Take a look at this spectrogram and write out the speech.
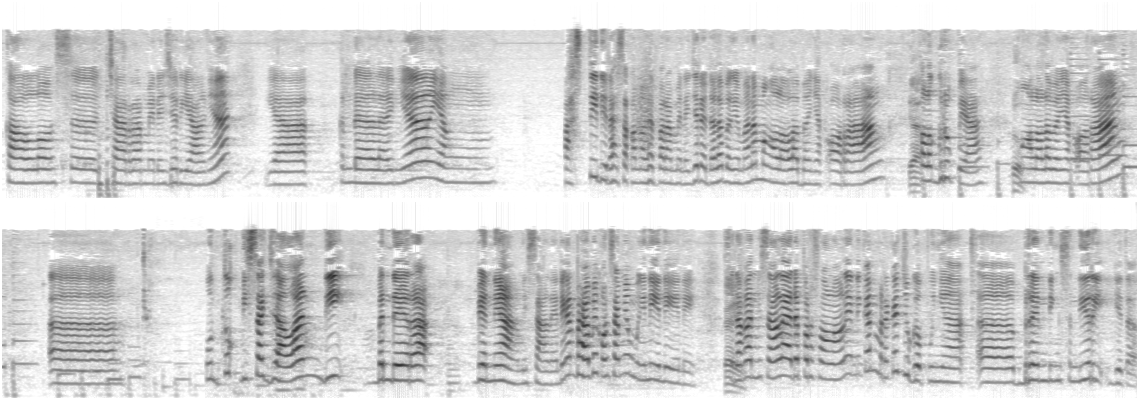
kalau secara manajerialnya ya kendalanya yang pasti dirasakan oleh para manajer adalah bagaimana mengelola banyak orang. Ya. Kalau grup ya, Grup. mengelola banyak orang eh, untuk bisa jalan di bendera bandnya misalnya. Ini kan PHB konsepnya ini ini ini. Sedangkan misalnya ada personalnya ini kan mereka juga punya eh, branding sendiri gitu.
